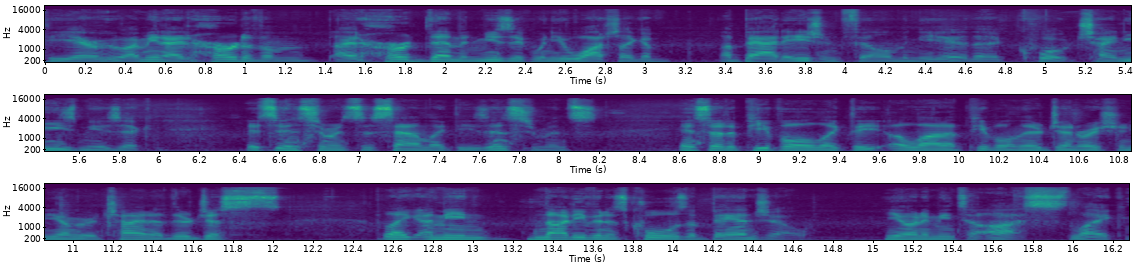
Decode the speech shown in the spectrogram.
the erhu. I mean I'd heard of them I'd heard them in music when you watch like a, a bad Asian film and you hear the quote Chinese music. It's instruments that sound like these instruments. And so the people like the a lot of people in their generation younger in China they're just like I mean not even as cool as a banjo. You know what I mean? To us like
